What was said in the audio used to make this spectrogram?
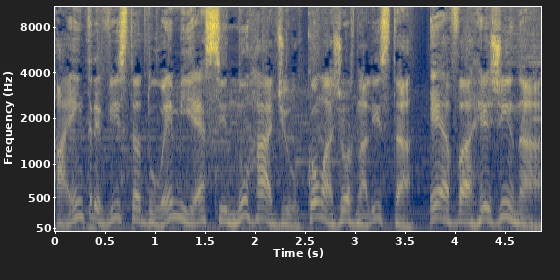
a entrevista do MS no rádio com a jornalista Eva Regina.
